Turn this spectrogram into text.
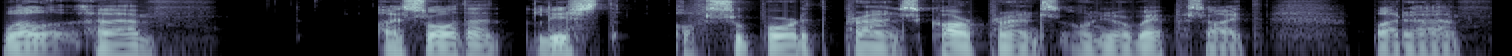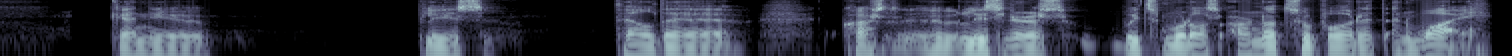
well, um, I saw that list of supported brands, car brands, on your website, but uh, can you please tell the uh, listeners which models are not supported and why?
